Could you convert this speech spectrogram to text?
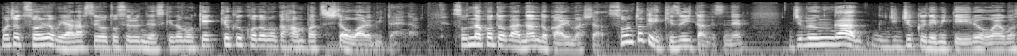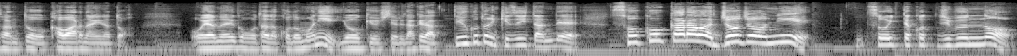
もうちょっとそれでもやらせようとするんですけども結局子供が反発して終わるみたいな。そんなことが何度かありました。その時に気づいたんですね。自分が塾で見ている親御さんと変わらないなと。親のエゴをただ子供に要求してるだけだっていうことに気づいたんでそこからは徐々にそういったこ自分の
